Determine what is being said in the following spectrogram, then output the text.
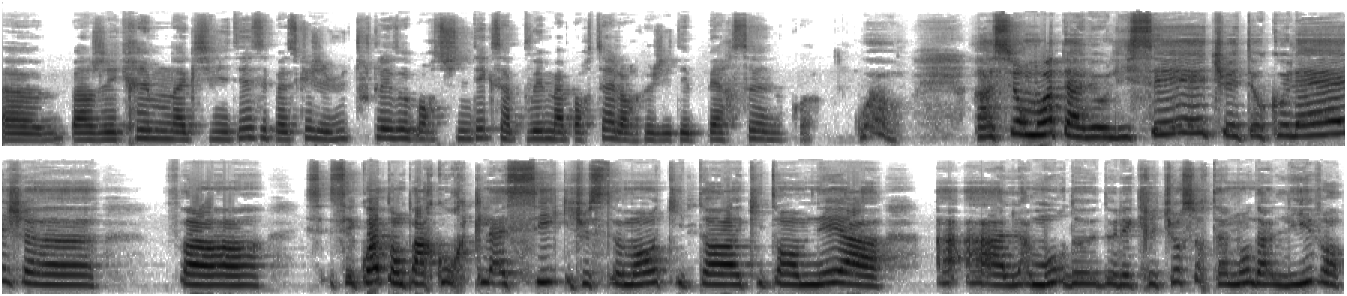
euh, ben, j'ai créé mon activité. C'est parce que j'ai vu toutes les opportunités que ça pouvait m'apporter alors que j'étais personne quoi. Waouh Rassure-moi, t'es allée au lycée, tu étais au collège. Euh, enfin, c'est quoi ton parcours classique justement qui t'a qui t'a emmené à, à, l'amour de, de l'écriture, certainement d'un livre,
